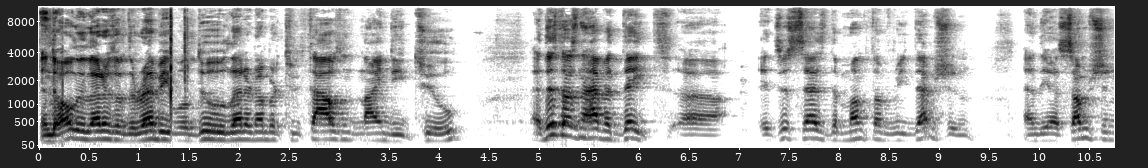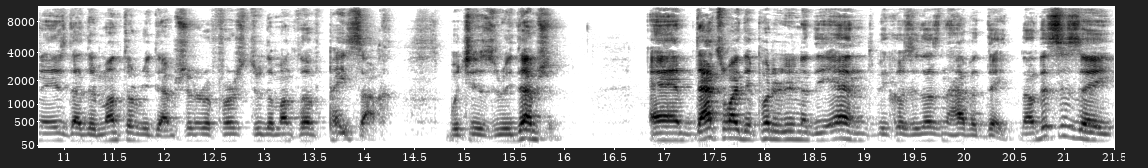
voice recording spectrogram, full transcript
In the Holy Letters of the Rebbe, we'll do letter number 2092. And this doesn't have a date, uh, it just says the month of redemption. And the assumption is that the month of redemption refers to the month of Pesach, which is redemption. And that's why they put it in at the end because it doesn't have a date. Now, this is a,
